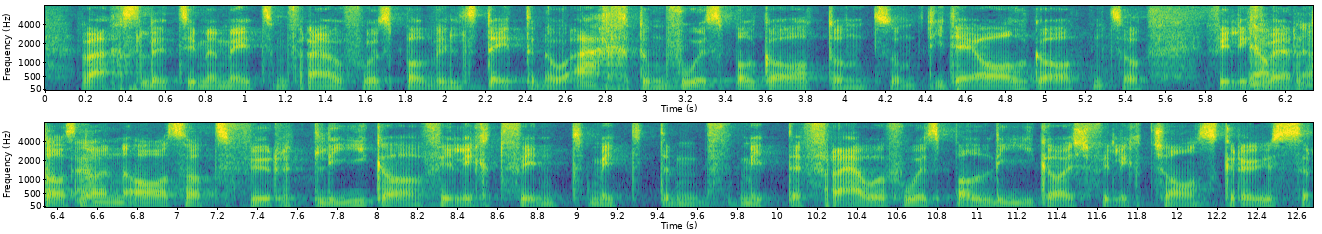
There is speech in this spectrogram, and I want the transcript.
wechseln jetzt immer mehr zum Frauenfußball, weil es dort noch echt um Fußball geht und um die Ideal geht und so. Vielleicht Ja, wäre das ja. noch ein Ansatz für die Liga. Vielleicht findet mit dem mit der Frauenfußballliga ist vielleicht die Chance grösser,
